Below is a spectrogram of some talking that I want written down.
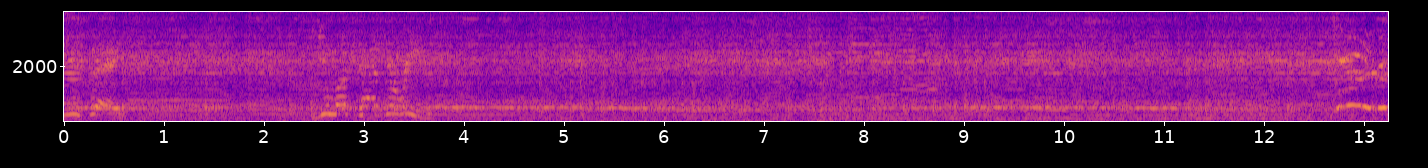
You say. You must have your reasons. Hey, the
